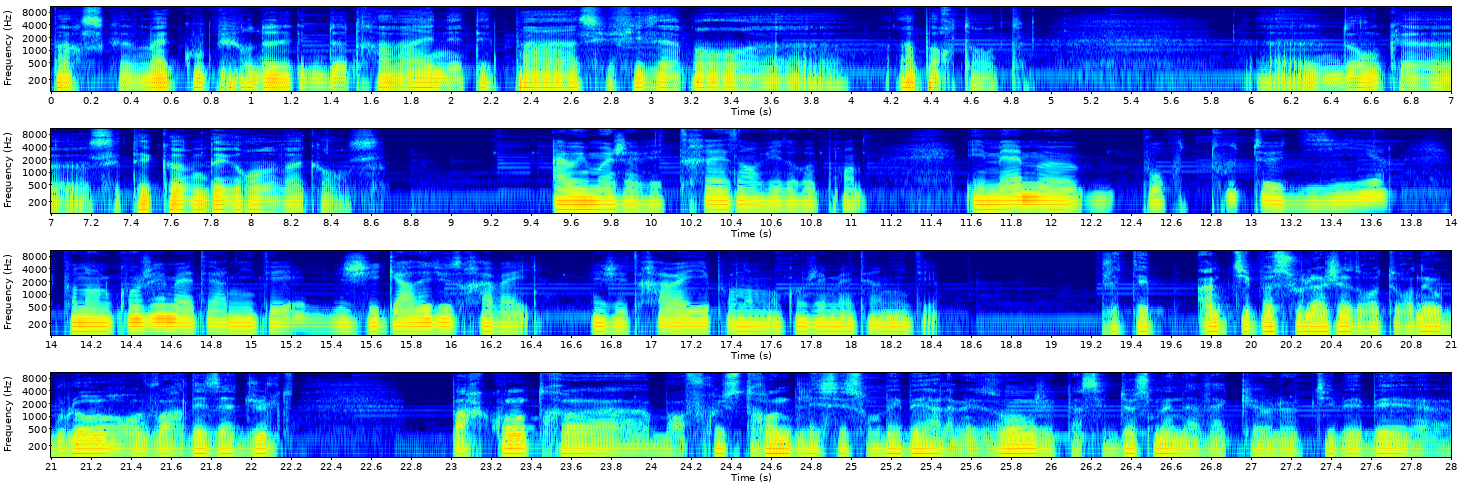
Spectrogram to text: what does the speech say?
parce que ma coupure de, de travail n'était pas suffisamment euh, importante. Euh, donc euh, c'était comme des grandes vacances. Ah oui, moi j'avais très envie de reprendre. Et même euh, pour tout te dire, pendant le congé maternité, j'ai gardé du travail. Et j'ai travaillé pendant mon congé maternité. J'étais un petit peu soulagé de retourner au boulot, revoir des adultes. Par contre, euh, bon, frustrant de laisser son bébé à la maison. J'ai passé deux semaines avec le petit bébé euh,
